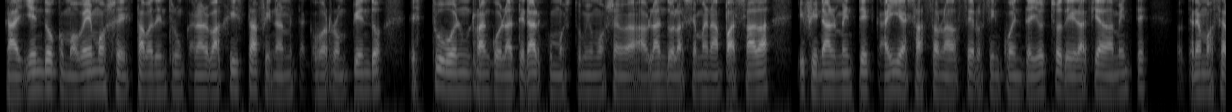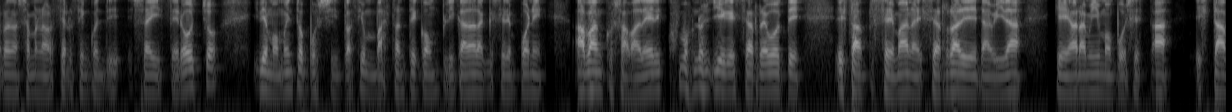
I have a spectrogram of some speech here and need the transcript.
cayendo, como vemos, estaba dentro de un canal bajista, finalmente acabó rompiendo, estuvo en un rango lateral, como estuvimos eh, hablando la semana pasada, y finalmente caía esa zona de 0.58, desgraciadamente. Lo tenemos cerrado en la semana de 0.5608 y de momento pues situación bastante complicada la que se le pone a Banco Sabadell. Como no llegue ese rebote esta semana, ese rally de Navidad que ahora mismo pues está está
